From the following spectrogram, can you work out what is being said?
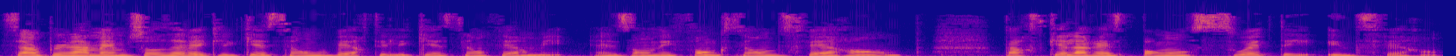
C'est un peu la même chose avec les questions ouvertes et les questions fermées. Elles ont des fonctions différentes parce que la réponse souhaitée est différente.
